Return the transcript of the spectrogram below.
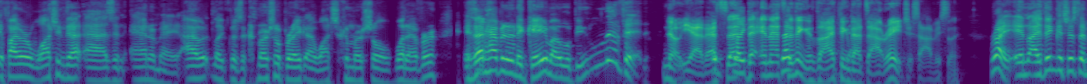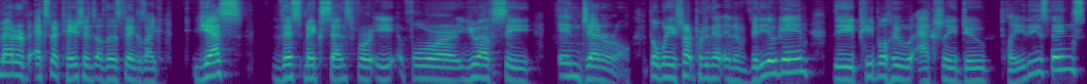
if I were watching that as an anime, I would like there's a commercial break, I watch a commercial, whatever. If that Yeah. happened in a game, I would be livid. no yeah that's that, like- that- and that's that- the thing is i think yeah. that's outrageous obviously Right. And I think it's just a matter of expectations of those things. Like, yes, this makes sense for e- for UFC in general, but when you start putting that in a video game, the people who actually do play these things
